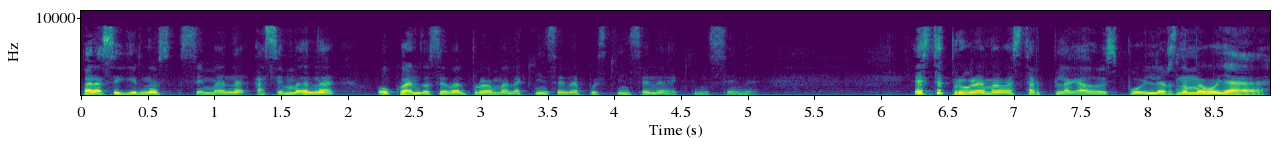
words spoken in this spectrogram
para seguirnos semana a semana o cuando se va el programa a la quincena, pues quincena a quincena. Este programa va a estar plagado de spoilers, no me voy a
